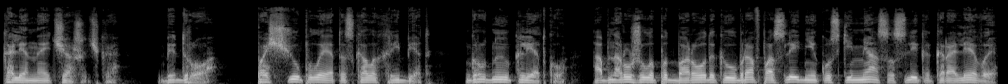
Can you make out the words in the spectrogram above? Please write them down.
Коленная чашечка, бедро. Пощупала и отыскала хребет, грудную клетку, обнаружила подбородок и, убрав последние куски мяса с лика королевы,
